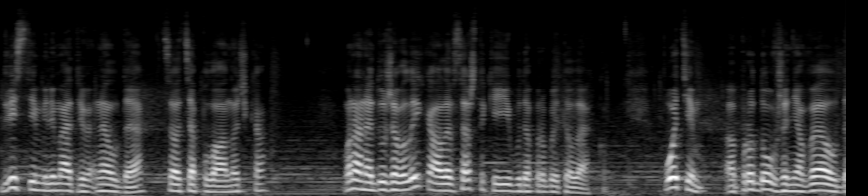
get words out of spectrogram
200 мм НЛД це оця планочка. Вона не дуже велика, але все ж таки її буде пробити легко. Потім е, продовження ВЛД,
